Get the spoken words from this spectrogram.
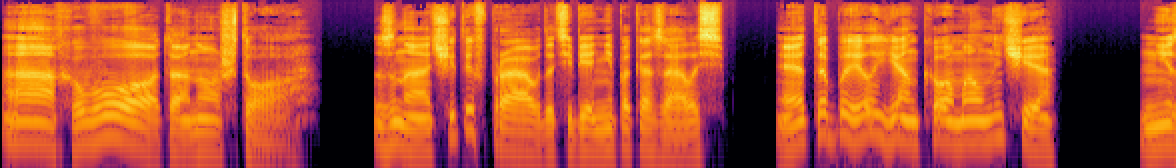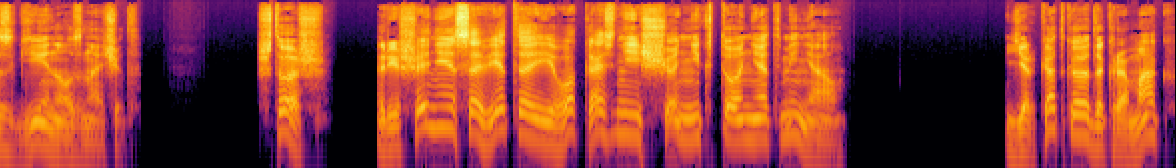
Ах, вот оно что! Значит, и вправду тебе не показалось. Это был Янко Молныче. Не сгинул, значит. Что ж, решение совета и его казни еще никто не отменял. Еркатка да Крамак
